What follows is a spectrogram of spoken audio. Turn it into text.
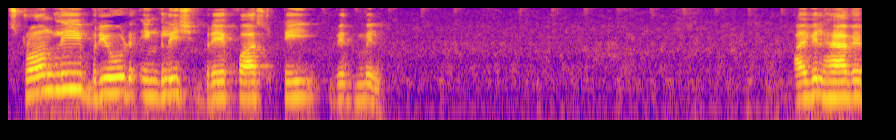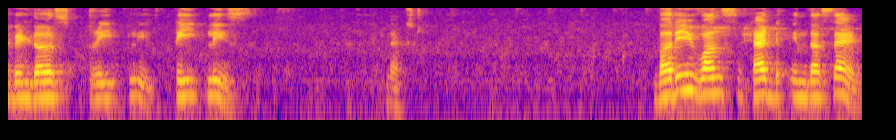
Strongly brewed english breakfast tea with milk i will have a builder's tea please tea please. Next. Bury one's head in the sand.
